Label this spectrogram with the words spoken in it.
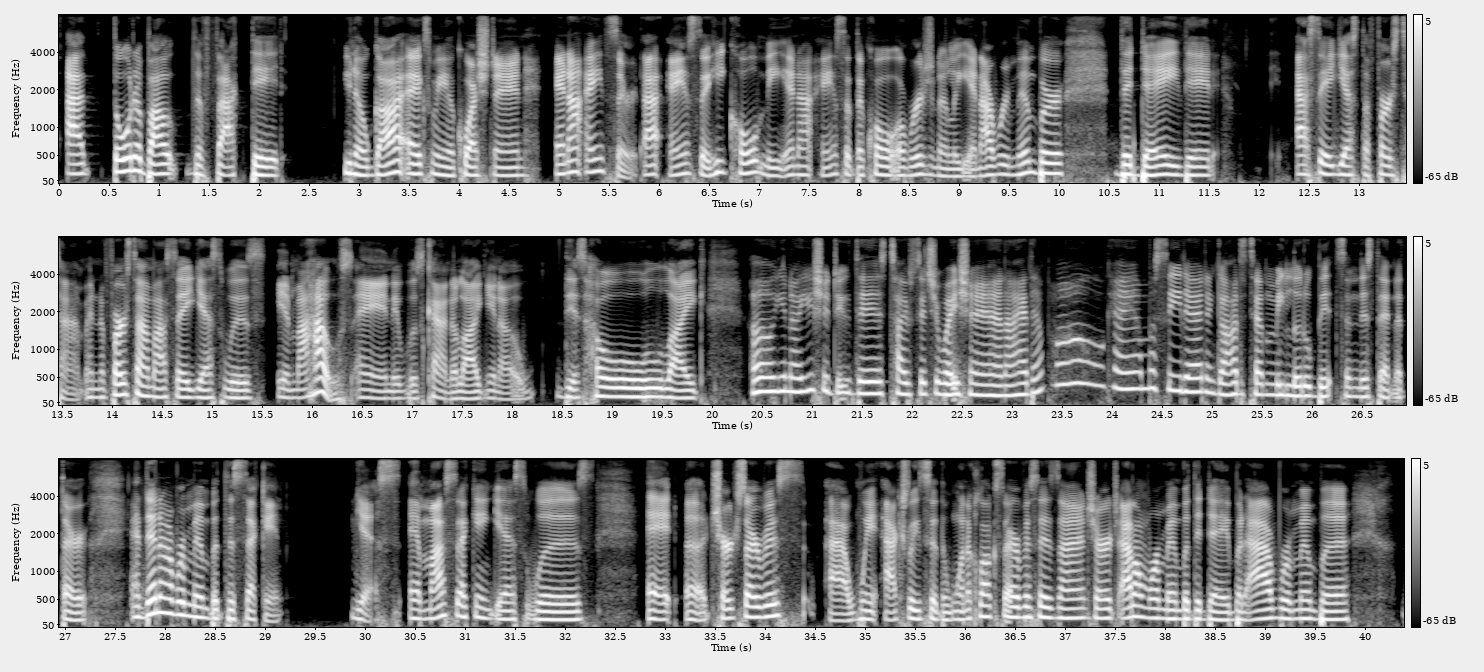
I thought about the fact that, you know, God asked me a question and I answered. I answered. He called me and I answered the call originally. And I remember the day that I said yes the first time. And the first time I said yes was in my house. And it was kind of like, you know, this whole like, oh, you know, you should do this type situation. I had them, oh, I'm gonna see that. And God is telling me little bits and this, that, and the third. And then I remembered the second yes. And my second yes was at a church service. I went actually to the one o'clock service at Zion Church. I don't remember the day, but I remember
